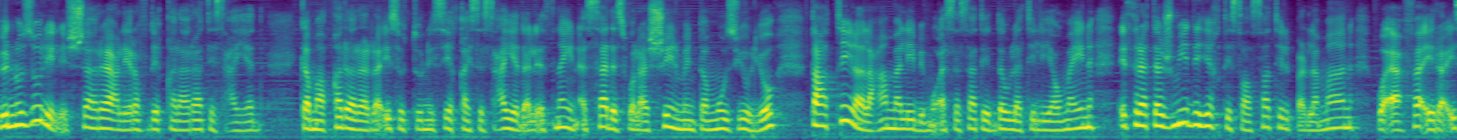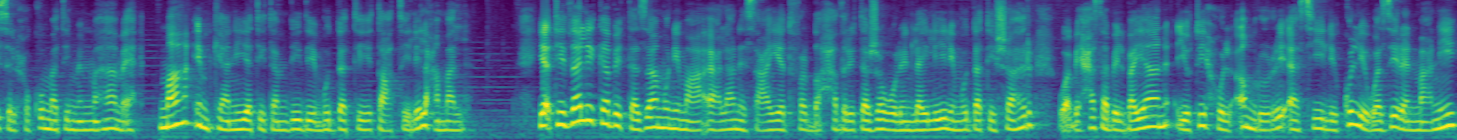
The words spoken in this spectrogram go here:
بالنزول للشارع لرفض قرارات سعيد. كما قرر الرئيس التونسي قيس سعيد الاثنين السادس والعشرين من تموز يوليو تعطيل العمل بمؤسسات الدولة اليومين إثر تجميده اختصاصات البرلمان وإعفاء رئيس الحكومة من مهامه مع إمكانية تمديد مدة تعطيل العمل. يأتي ذلك بالتزامن مع إعلان سعيد فرض حظر تجول ليلي لمدة شهر وبحسب البيان يتيح الأمر الرئاسي لكل وزير معني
